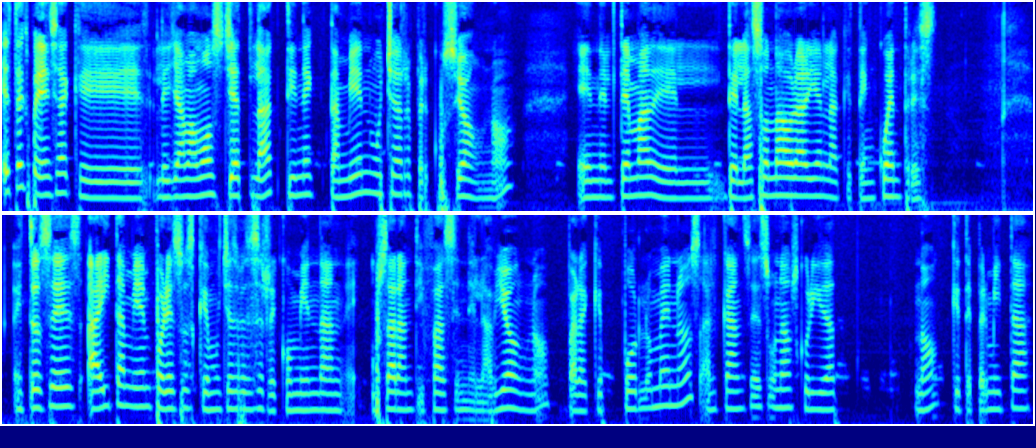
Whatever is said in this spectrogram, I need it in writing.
Esta experiencia que le llamamos jet lag tiene también mucha repercusión, ¿no? En el tema del, de la zona horaria en la que te encuentres. Entonces, ahí también por eso es que muchas veces recomiendan eh, usar antifaz en el avión, ¿no? Para que por lo menos alcances una oscuridad, ¿no? Que te permita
